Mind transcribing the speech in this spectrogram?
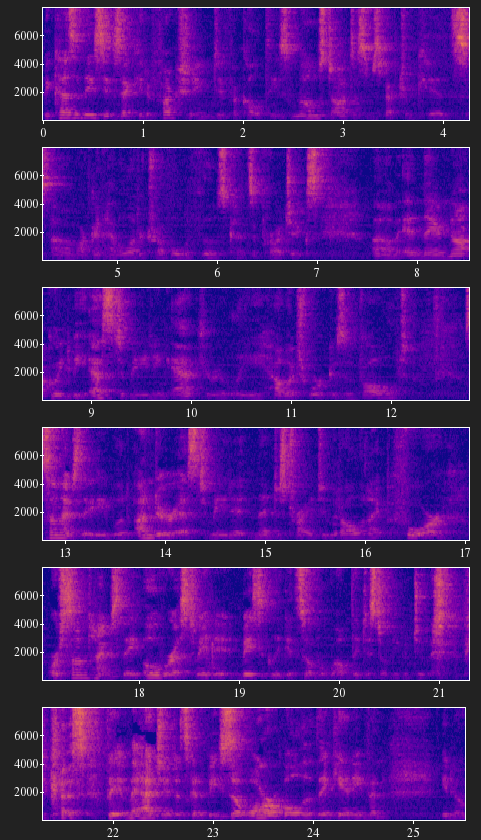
because of these executive functioning difficulties, most autism spectrum kids um, are going to have a lot of trouble with those kinds of projects. Um, and they're not going to be estimating accurately how much work is involved sometimes they would underestimate it and then just try to do it all the night before, or sometimes they overestimate it and basically gets overwhelmed. They just don't even do it because they imagine it's going to be so horrible that they can't even, you know,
